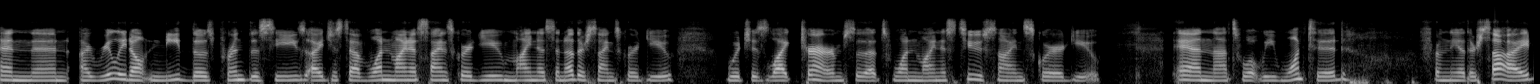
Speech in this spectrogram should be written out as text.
And then I really don't need those parentheses. I just have 1 minus sine squared u minus another sine squared u, which is like terms. So that's 1 minus 2 sine squared u. And that's what we wanted from the other side.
